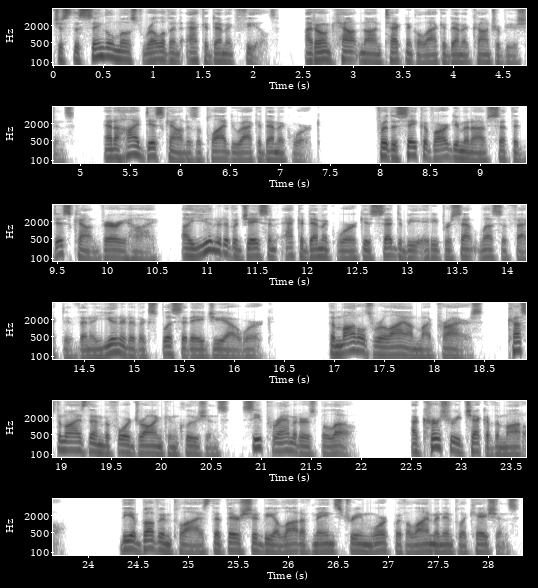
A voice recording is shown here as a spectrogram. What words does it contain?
just the single most relevant academic field. I don't count non technical academic contributions, and a high discount is applied to academic work. For the sake of argument, I've set the discount very high. A unit of adjacent academic work is said to be 80% less effective than a unit of explicit AGI work. The models rely on my priors, customize them before drawing conclusions, see parameters below. A cursory check of the model. The above implies that there should be a lot of mainstream work with alignment implications,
